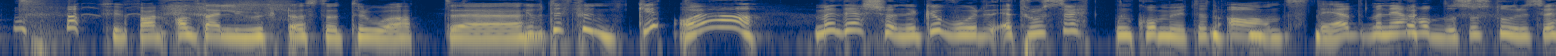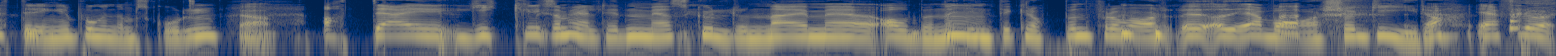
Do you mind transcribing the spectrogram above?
Fy faen. Alt er lurt oss til å tro at uh... Jo, det funket! Oh, ja! Men jeg skjønner ikke hvor Jeg tror svetten kom ut et annet sted, men jeg hadde så store svetteringer på ungdomsskolen Ja. at jeg gikk liksom hele tiden med skuldrene, nei, med albuene inntil kroppen, for det var, jeg var så gira. Jeg, flør,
